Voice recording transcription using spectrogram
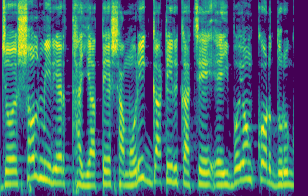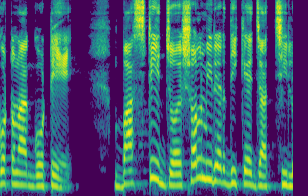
জয়সলমীরের থাইয়াতে সামরিক ঘাটির কাছে এই ভয়ঙ্কর দুর্ঘটনা ঘটে। বাসটি জয়সলমীরের দিকে যাচ্ছিল।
